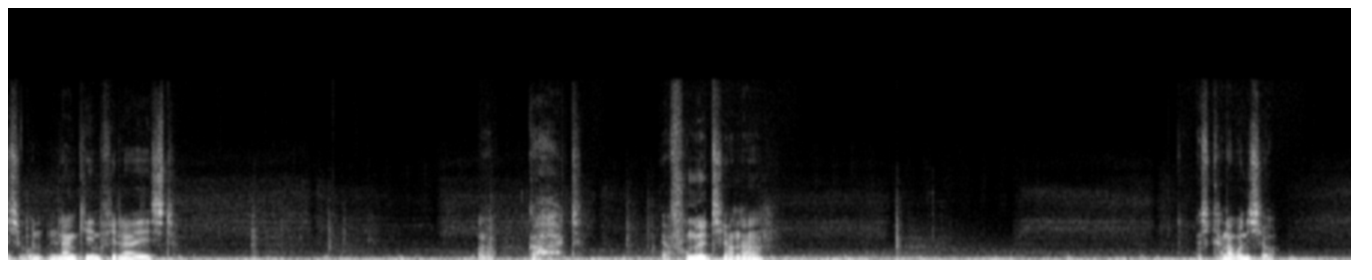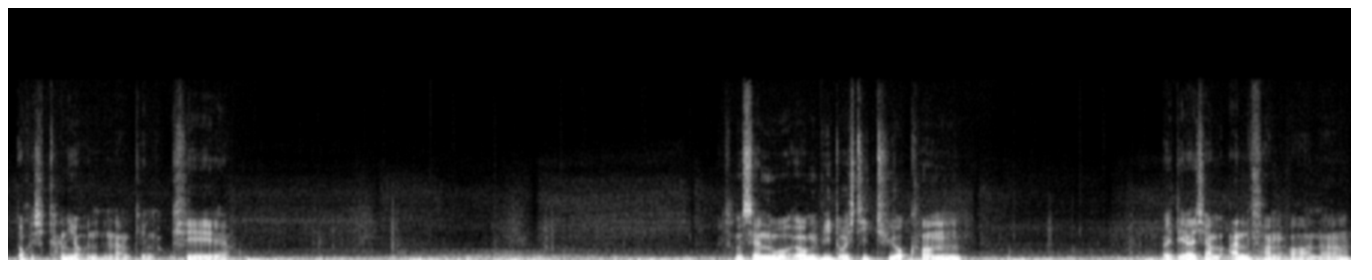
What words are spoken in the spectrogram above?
Ich hier unten lang gehen vielleicht? Oh Gott. Der fummelt hier, ne? Ich kann aber nicht hier... Doch, ich kann hier unten lang gehen. Okay. Ich muss ja nur irgendwie durch die Tür kommen. Bei der ich am Anfang war, ne?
